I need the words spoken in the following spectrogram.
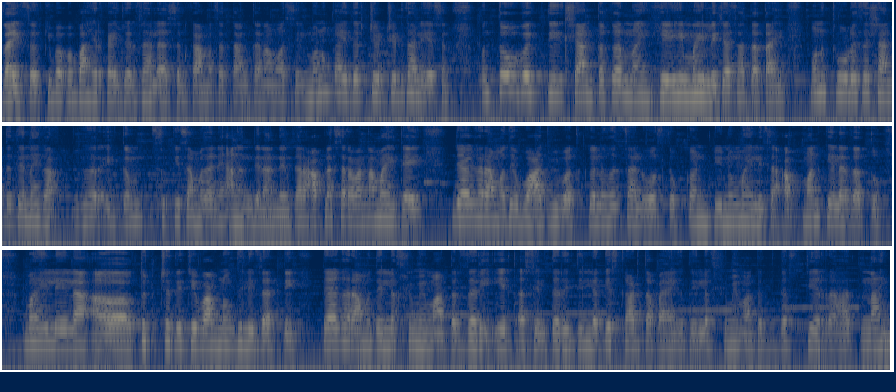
जायचं की बाबा बाहेर काहीतरी झालं असेल कामाचा ताणतणाव असेल म्हणून काही जर चिडचिड झाली असेल पण तो व्यक्ती शांत करणं हे ही महिलेच्याच हातात आहे. म्हणून थोडंसं शांततेने का घर एकदम सुखी समाधानी आनंदी नांदेल कारण आपल्या सर्वांना माहिती आहे ज्या घरामध्ये वादविवाद कलह चालू असतो कंटिन्यू महिलेचा अपमान केला जातो महिलेला अं, तुच्छतेची वागणूक दिली जाते. त्या घरामध्ये लक्ष्मी माता जरी येत असेल तरी ती लगेच काढता पाया घेते. लक्ष्मी माता तिथं स्थिर राहत नाही.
